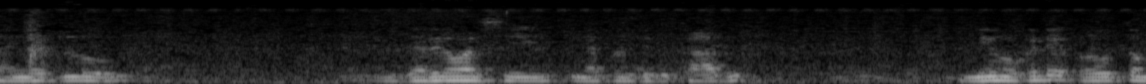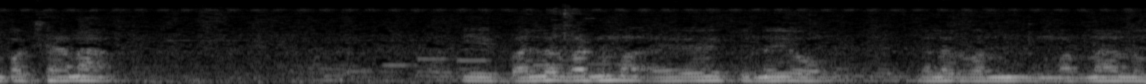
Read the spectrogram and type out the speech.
సంఘటనలు జరగవలసినటువంటిది కాదు. మేము ఒకటే ప్రభుత్వం పక్షాన ఈ బల్ల వర్ణ ఏవైతే ఉన్నాయో బల్ల వర్ణ మరణాలు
